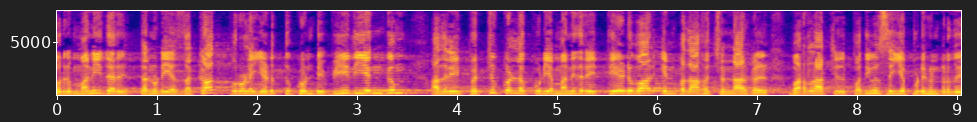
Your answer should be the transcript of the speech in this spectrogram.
ஒரு மனிதர் தன்னுடைய ஜக்காத் பொருளை எடுத்துக்கொண்டு வீதியெங்கும் அதனை பெற்றுக்கொள்ளக்கூடிய மனிதரை தேடுவார் என்பதாக சொன்னார்கள். வரலாற்றில் பதிவு செய்யப்படுகின்றது.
